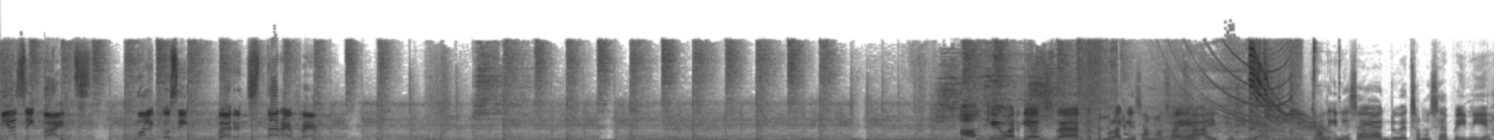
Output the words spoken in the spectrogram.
Music Bites. Ngulik musik bareng Star FM. Oke warga Star, ketemu lagi sama saya Aitu Fiani. Kali ini saya duet sama siapa ini ya?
